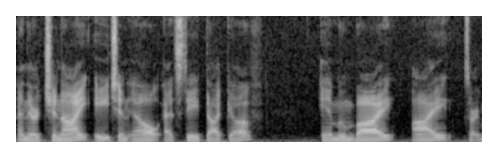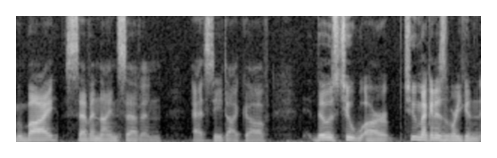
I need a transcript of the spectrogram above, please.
and they're Chennai H and L at state.gov and Mumbai I sorry Mumbai seven nine seven at state.gov. Those two are two mechanisms where you can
